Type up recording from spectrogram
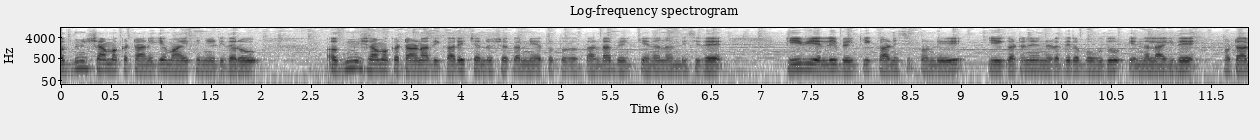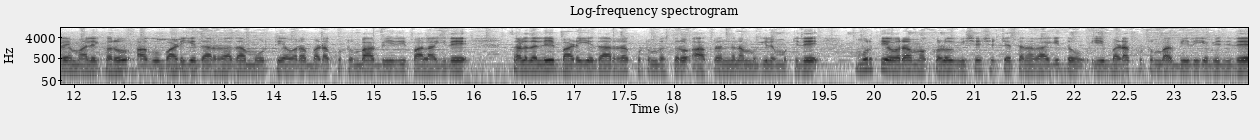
ಅಗ್ನಿಶಾಮಕ ಠಾಣೆಗೆ ಮಾಹಿತಿ ನೀಡಿದರು. ಅಗ್ನಿಶಾಮಕ ಠಾಣಾಧಿಕಾರಿ ಚಂದ್ರಶೇಖರ್ ನೇತೃತ್ವದ ತಂಡ ಬೆಂಕಿಯನ್ನು ನಂದಿಸಿದೆ. ಟಿವಿಯಲ್ಲಿ ಬೆಂಕಿ ಕಾಣಿಸಿಕೊಂಡು ಈ ಘಟನೆ ನಡೆದಿರಬಹುದು ಎನ್ನಲಾಗಿದೆ. ಒಟ್ಟಾರೆ ಮಾಲೀಕರು ಹಾಗೂ ಬಾಡಿಗೆದಾರರಾದ ಮೂರ್ತಿಯವರ ಬಡ ಕುಟುಂಬ ಬೀದಿ ಪಾಲಾಗಿದೆ. ಸ್ಥಳದಲ್ಲಿ ಬಾಡಿಗೆದಾರರ ಕುಟುಂಬಸ್ಥರು ಆಕ್ರಂದನ ಮುಗಿಲು ಮುಟ್ಟಿದೆ. ಮೂರ್ತಿಯವರ ಮಕ್ಕಳು ವಿಶೇಷ ಚೇತನರಾಗಿದ್ದು ಈ ಬಡ ಕುಟುಂಬ ಬೀದಿಗೆ ಬಿದ್ದಿದೆ.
